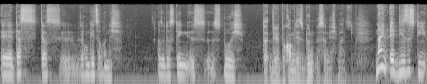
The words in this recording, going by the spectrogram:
Äh, das, das, äh, darum geht es aber nicht. Also das Ding ist, ist durch. Wir bekommen diese Bündnisse nicht, meinst du? Nein, äh, dieses, die,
